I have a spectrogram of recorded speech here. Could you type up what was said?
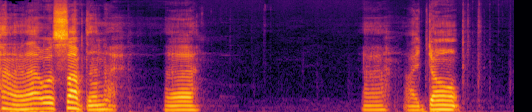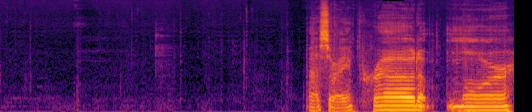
That was something. Uh, uh, I don't. Uh, sorry, proud more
